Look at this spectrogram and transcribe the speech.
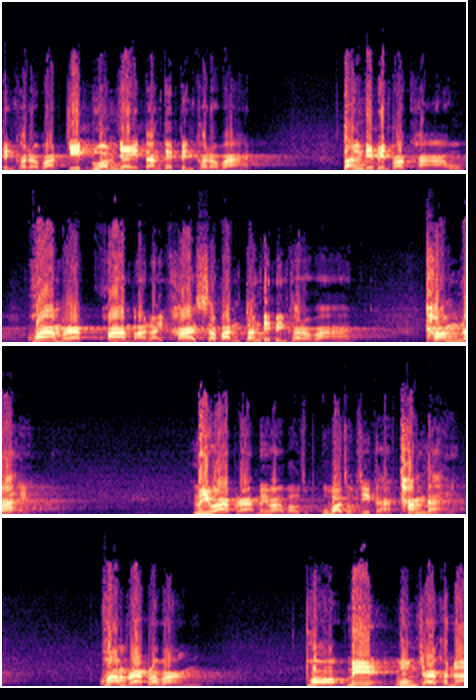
เป็นคารวาสจิตรวมใหญ่ตั้งแต่เป็นคารวาสตั้งแต่เป็นพระขาว ความรักความอะไรคาสะบั้นตั้งแต่เป็นคารวาสทำได้ ไม่ว่าพระไม่ว่าอุบาสกจิกาทำได้ ความรักระหว่าง พ่อแม่วงศาคณา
